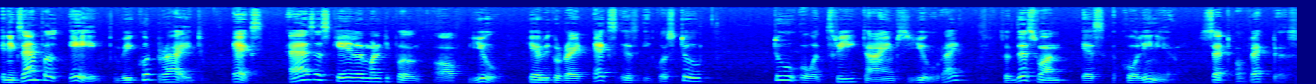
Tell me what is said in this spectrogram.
In example A, we could write x as a scalar multiple of u. Here we could write x is equals to 2 over 3 times u, right? So this one is a collinear set of vectors.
